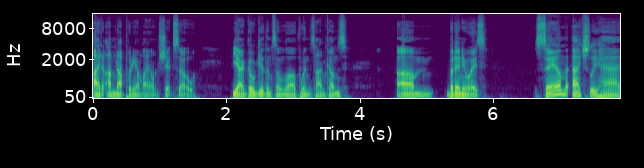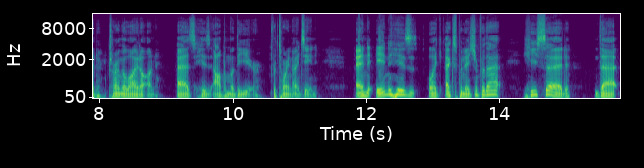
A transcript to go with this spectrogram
I, I'm not putting out my own shit. So yeah, go give them some love when the time comes. Um, but anyways, Sam actually had Turn the Light On as his album of the year for 2019. And in his like explanation for that, he said that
